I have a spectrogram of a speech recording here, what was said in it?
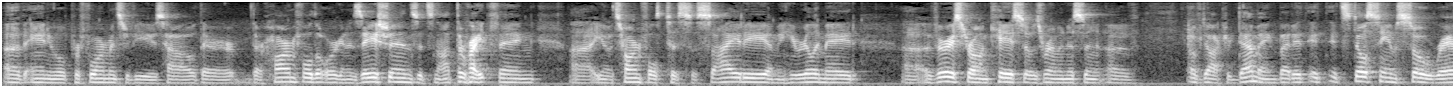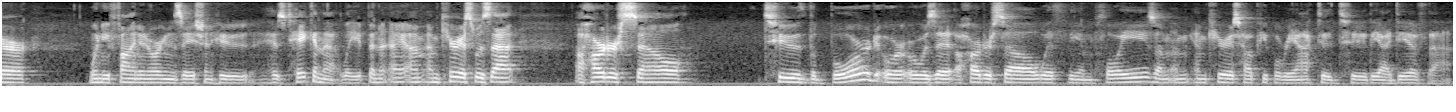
of annual performance reviews. How they're they're harmful to organizations. It's not the right thing. Uh, you know, it's harmful to society. I mean, he really made uh, a very strong case that was reminiscent of of Dr. Deming, but it, it, it, still seems so rare when you find an organization who has taken that leap. And I, am curious, was that a harder sell to the board, or, or, was it a harder sell with the employees? I'm, I'm, I'm curious how people reacted to the idea of that.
